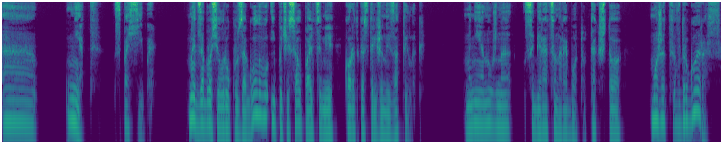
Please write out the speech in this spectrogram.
А, нет, спасибо. Мэтт забросил руку за голову и почесал пальцами коротко стриженный затылок. «Мне нужно собираться на работу, так что, может, в другой раз?»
